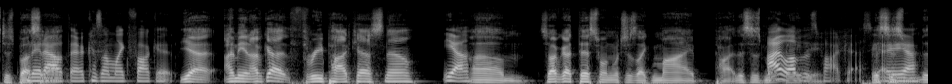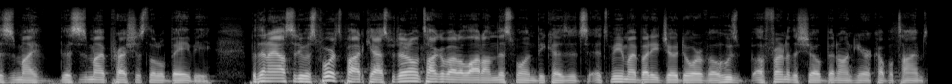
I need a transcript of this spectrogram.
just put bust it out there because I'm like, fuck it. Yeah, I mean, I've got three podcasts now. Yeah. Um, so I've got this one, which is like my pod. This is my. I love baby. this podcast. This yeah, is yeah. this is my this is my precious little baby. But then I also do a sports podcast, which I don't talk about a lot on this one because it's it's me and my buddy Joe Dorville, who's a friend of the show, been on here a couple times.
